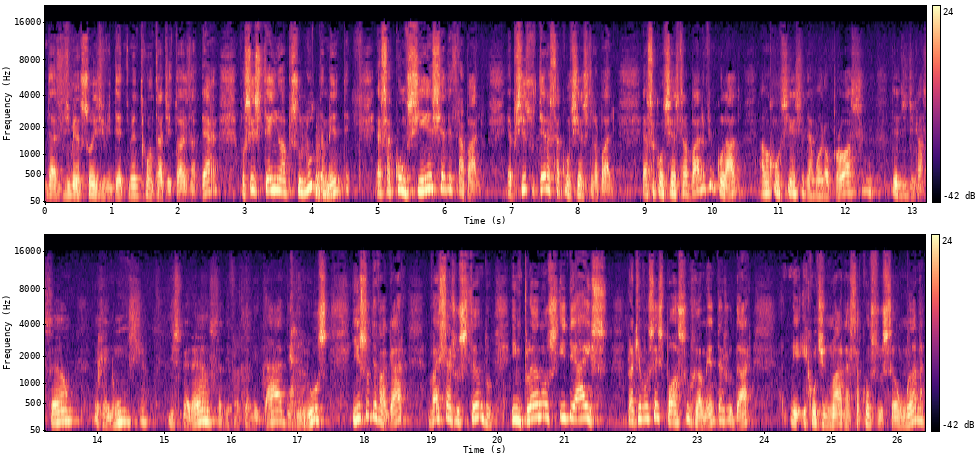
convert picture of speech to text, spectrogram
das dimensões evidentemente contraditórias da Terra, vocês tenham absolutamente essa consciência de trabalho. É preciso ter essa consciência de trabalho. Essa consciência de trabalho vinculada a uma consciência de amor ao próximo, de dedicação, de renúncia, de esperança, de fraternidade, de luz. Isso devagar vai se ajustando em planos ideais para que vocês possam realmente ajudar e, continuar nessa construção humana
